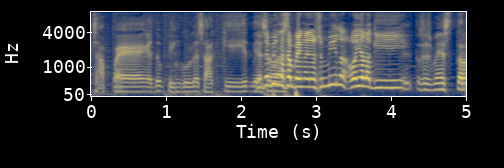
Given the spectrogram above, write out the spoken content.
capek itu pinggulnya sakit Ya, biasa tapi nggak sampai nggak jam sembilan. Oh ya lagi. terus semester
